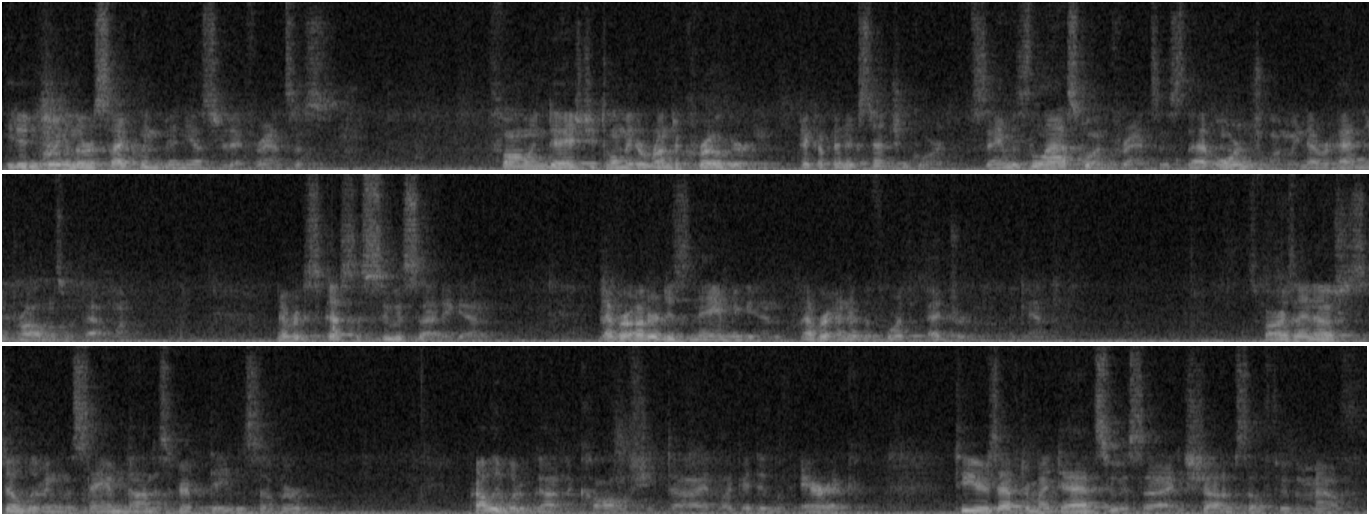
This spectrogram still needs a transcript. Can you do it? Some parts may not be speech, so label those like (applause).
He didn't bring in the recycling bin yesterday, Francis. Following day, she told me to run to Kroger and pick up an extension cord. Same as the last one, Francis, that orange one. We never had any problems with that one. Never discussed the suicide again. Never uttered his name again. Never entered the fourth bedroom again. As far as I know, she's still living in the same nondescript Dayton suburb. Probably would have gotten a call if she died, like I did with Eric. Two years after my dad's suicide, he shot himself through the mouth.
